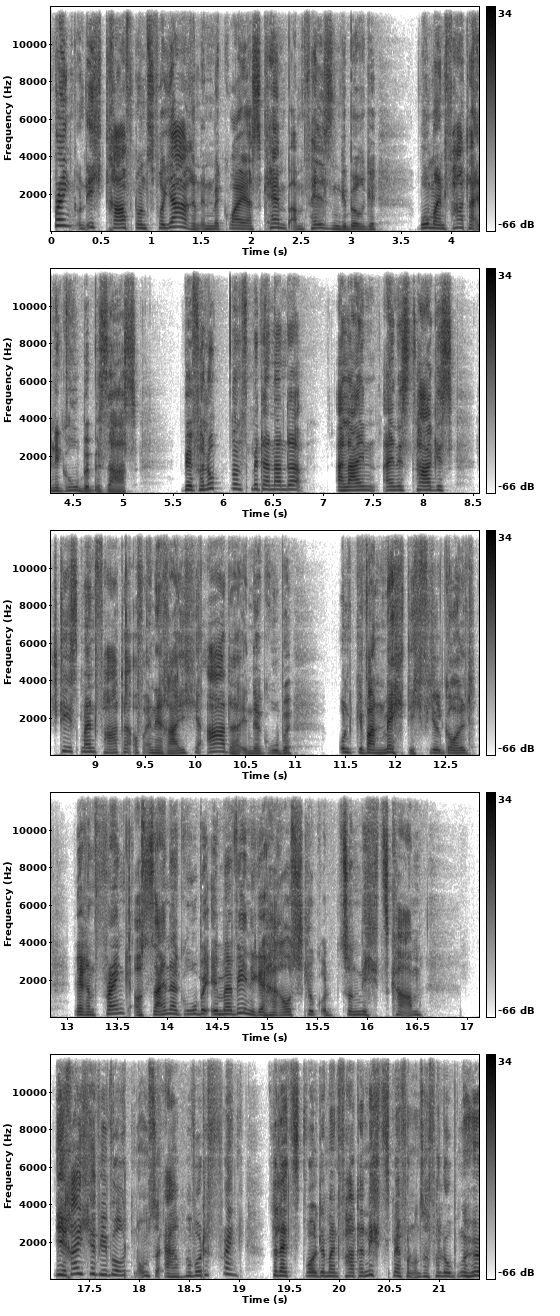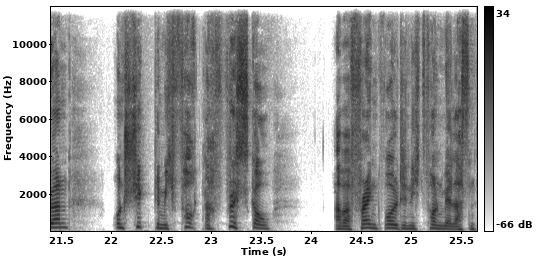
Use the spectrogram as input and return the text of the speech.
»Frank und ich trafen uns vor Jahren in Maguires Camp am Felsengebirge, wo mein Vater eine Grube besaß. Wir verlobten uns miteinander, allein eines Tages stieß mein Vater auf eine reiche Ader in der Grube und gewann mächtig viel Gold, während Frank aus seiner Grube immer weniger herausschlug und zu nichts kam. Je reicher wir wurden, umso ärmer wurde Frank. Zuletzt wollte mein Vater nichts mehr von unserer Verlobung hören und schickte mich fort nach Frisco. Aber Frank wollte nicht von mir lassen.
